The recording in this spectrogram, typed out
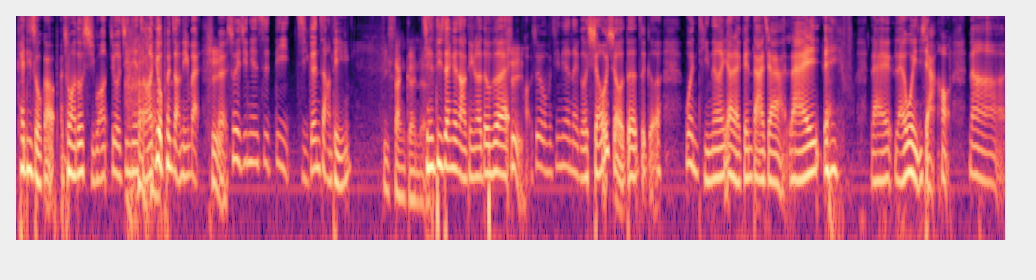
开低走高，筹码都洗光，结果今天早上又喷涨停板，是，对，所以今天是第几根涨停？第三根了，今天第三根涨停了，对不对？是，好，所以我们今天那个小小的这个问题呢，要来跟大家来，哎。来来问一下哈，那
